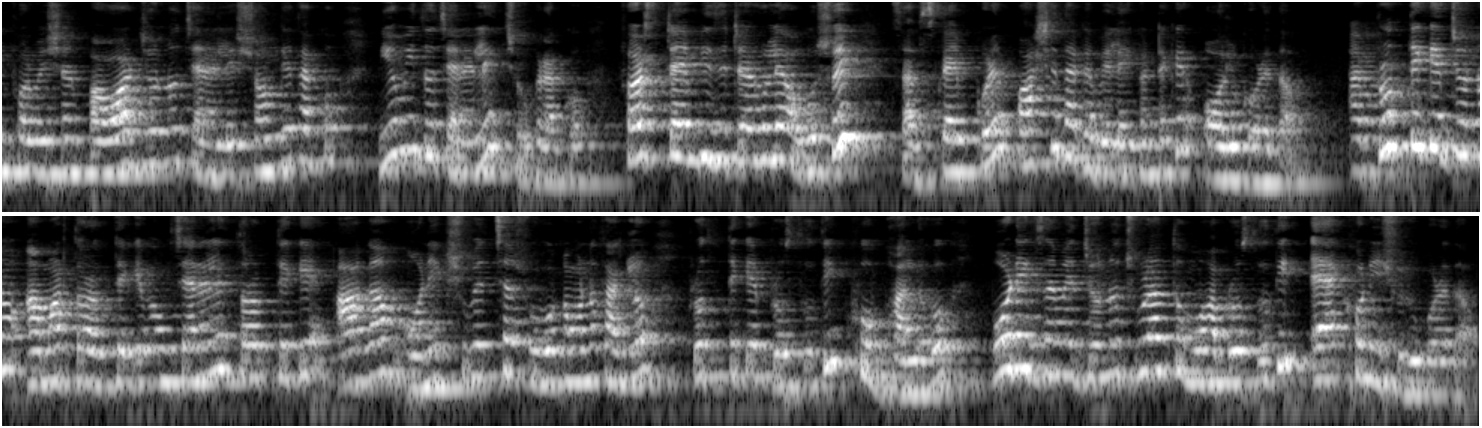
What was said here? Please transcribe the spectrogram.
ইনফরমেশন পাওয়ার জন্য চ্যানেলের সঙ্গে থাকো, নিয়মিত চ্যানেলে চোখ রাখো। ফার্স্ট টাইম ভিজিটার হলে অবশ্যই সাবস্ক্রাইব করে পাশে থাকা বেলাইকনটাকে অল করে দাও। আর প্রত্যেকের জন্য আমার তরফ থেকে এবং চ্যানেলের তরফ থেকে আগাম অনেক শুভেচ্ছা, শুভকামনা থাকল প্রত্যেকের প্রস্তুতি খুব ভালো হোক। বোর্ড এক্সামের জন্য চূড়ান্ত মহাপ্রস্তুতি এখনই শুরু করে দাও।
